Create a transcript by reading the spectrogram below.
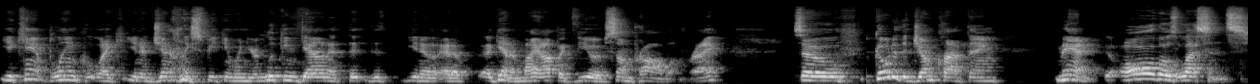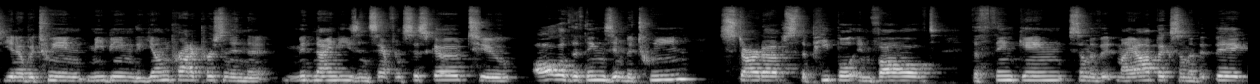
you can't blink like you know generally speaking when you're looking down at the, the you know at a again a myopic view of some problem right so go to the JumpCloud thing man, all those lessons, you know, between me being the young product person in the mid 90s in San Francisco to all of the things in between, startups, the people involved, the thinking, some of it myopic, some of it big,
